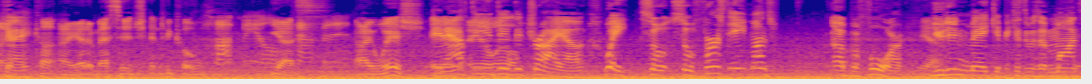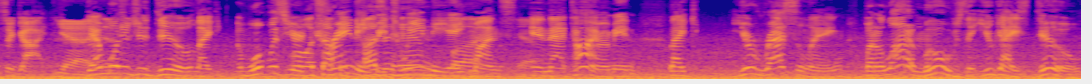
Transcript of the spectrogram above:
Okay. Like, cut- I had a message and to go. Hotmail Yes. happening. I wish. And AOL. after you did the tryout, wait, so so first eight months uh, before, Yeah. you didn't make it because it was a monster guy. Yeah, Then what did you do? Like, what was your Well, training between him, the eight but- months yeah. in that time? I mean, like, you're wrestling, but a lot of moves that you guys do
